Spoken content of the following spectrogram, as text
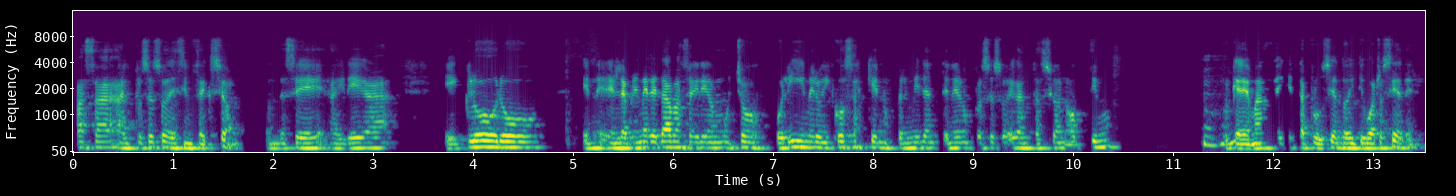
pasa al proceso de desinfección, donde se agrega eh, cloro. En, en, la primera etapa se agregan muchos polímeros y cosas que nos permiten tener un proceso de decantación óptimo porque además hay que estar produciendo 24/7.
